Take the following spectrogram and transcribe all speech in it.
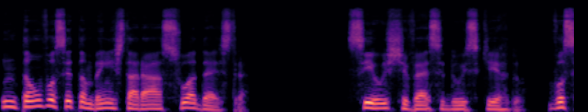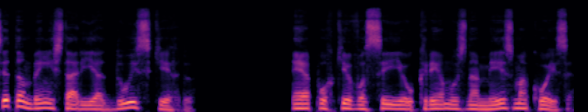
então você também estará à sua destra. Se eu estivesse do esquerdo, você também estaria do esquerdo. É porque você e eu cremos na mesma coisa.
